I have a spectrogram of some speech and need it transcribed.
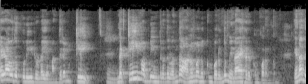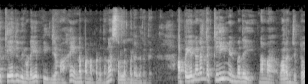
ஏழாவது குறியீடுடைய மந்திரம் க்ளீம். இந்த க்ளீம் அப்படின்றது வந்து அனுமனுக்கும் பொருந்தும் விநாயகருக்கும் பொருந்தும். ஏன்னா அது கேதுவினுடைய பீஜமாக என்ன பண்ணப்படுதுன்னா சொல்லப்படுகிறது. அப்ப என்னன்னா இந்த க்ளீம் என்பதை நம்ம வரைஞ்சிட்டோ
